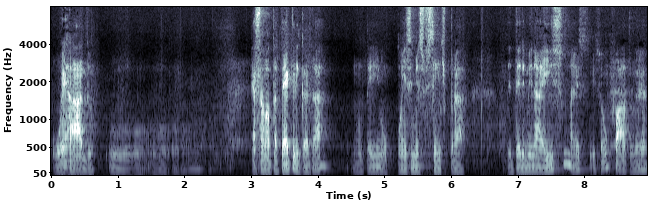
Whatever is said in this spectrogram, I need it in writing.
ou errado o, essa nota técnica, tá? Não tenho conhecimento suficiente para determinar isso, mas isso é um fato, né?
